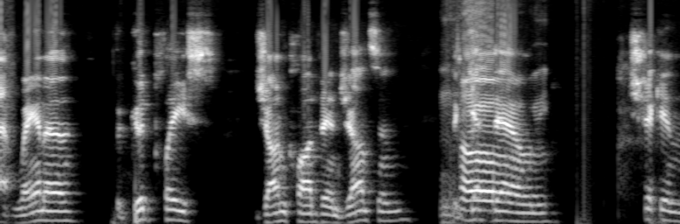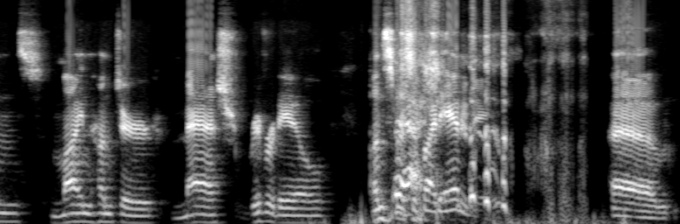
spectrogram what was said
Atlanta, The Good Place, Jean-Claude Van Johnson, The Get Oh, Down, Chickens, Mindhunter, MASH, Riverdale, Unspecified Anime, um,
